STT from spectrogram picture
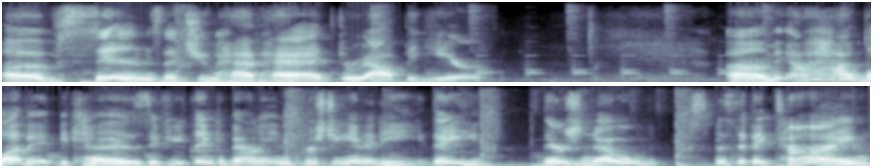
of sins that you have had throughout the year. Um, I, I love it because if you think about it, in Christianity, they there's no specific time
